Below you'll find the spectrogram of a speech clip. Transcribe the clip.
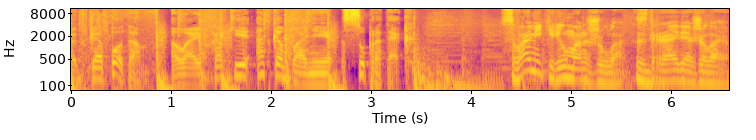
Под капотом. Лайфхаки от компании «Супротек». С вами Кирилл Манжула. Здравия желаю.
